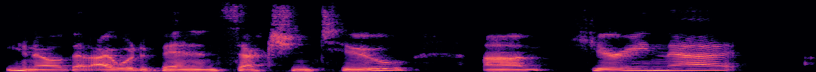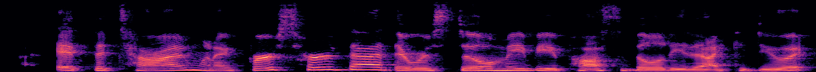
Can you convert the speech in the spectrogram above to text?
you know, that I would have been in section two, um, hearing that at the time when I first heard that, there was still maybe a possibility that I could do it.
